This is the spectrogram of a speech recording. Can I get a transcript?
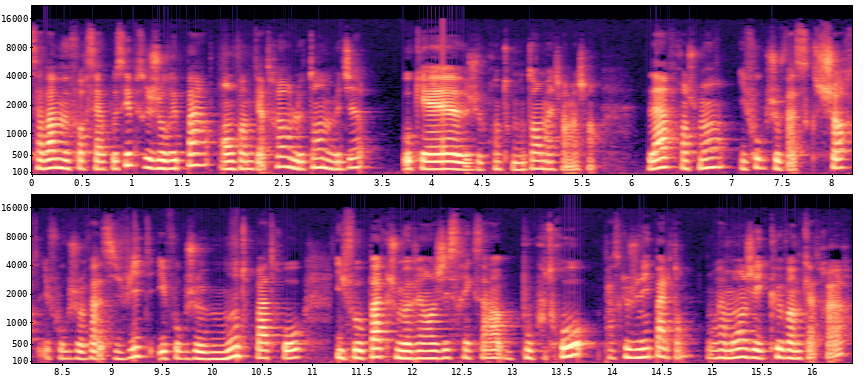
ça va me forcer à poster parce que j'aurai pas en 24 heures le temps de me dire ok je prends tout mon temps machin machin là franchement il faut que je fasse short il faut que je fasse vite il faut que je monte pas trop. Il faut pas que je me réenregistre avec ça beaucoup trop parce que je n'ai pas le temps. Vraiment j'ai que 24 heures.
